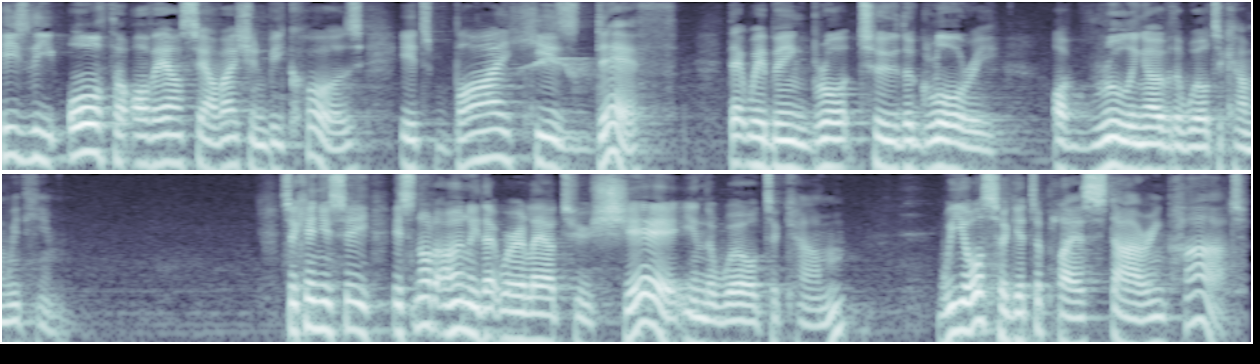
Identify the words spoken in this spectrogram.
He's the author of our salvation because it's by His death that we're being brought to the glory of ruling over the world to come with Him. So, can you see? It's not only that we're allowed to share in the world to come, we also get to play a starring part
